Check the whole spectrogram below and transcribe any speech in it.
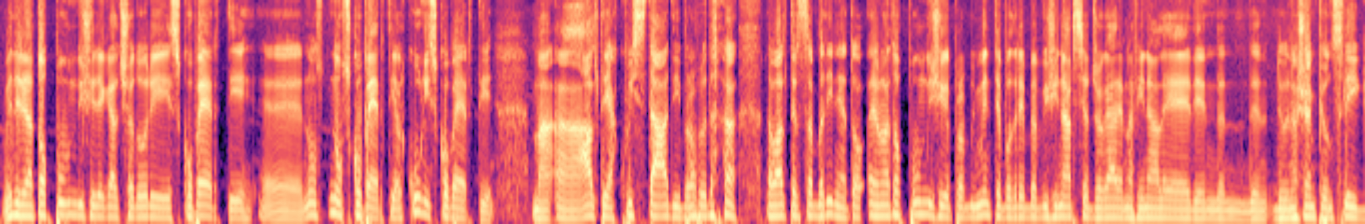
vedere la top 11 dei calciatori scoperti, eh, non, non scoperti, alcuni scoperti, ma eh, altri acquistati proprio da, da Walter Sabatini. È una top 11 che probabilmente potrebbe avvicinarsi a giocare una finale di una Champions League.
